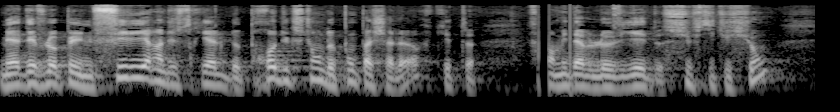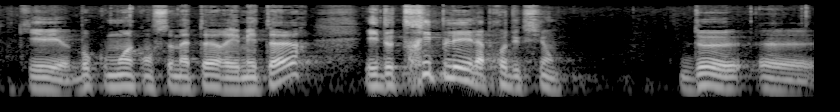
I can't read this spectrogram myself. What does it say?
mais à développer une filière industrielle de production de pompes à chaleur, qui est un formidable levier de substitution, qui est beaucoup moins consommateur et émetteur, et de tripler la production de euh,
